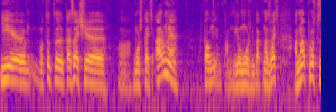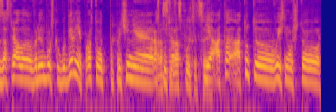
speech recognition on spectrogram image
и э, вот эта казачья, э, можно сказать, армия, вполне, там, ее можно так назвать, она просто застряла в Оренбургской губернии просто вот по причине распутицы. распутицы. И, а, а тут выяснилось, что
